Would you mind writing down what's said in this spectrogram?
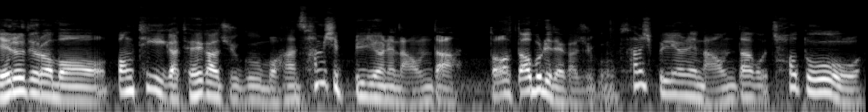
예를 들어 뭐 뻥튀기가 돼가지고 뭐 한 30빌리언에 나온다. 더 더블이 돼가지고 30빌리언에 나온다고 쳐도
